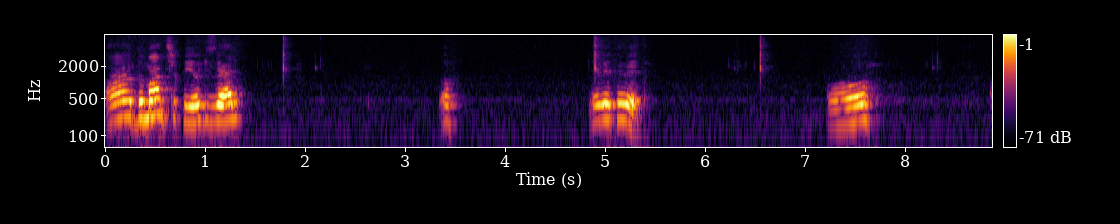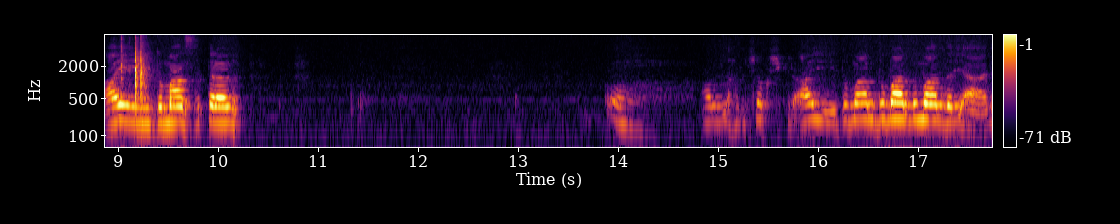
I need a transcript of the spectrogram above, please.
Aa duman çıkıyor güzel. Oh. Evet evet. Oh. Ay dumansızlıklar öldü. Allah'ım çok şükür. Ay duman duman dumandır yani.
